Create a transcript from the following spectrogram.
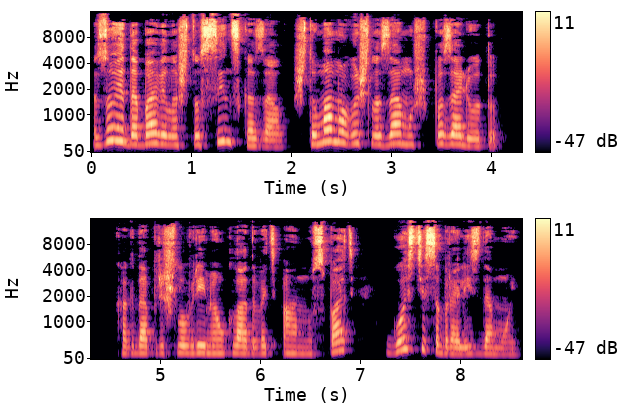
Зоя добавила, что сын сказал, что мама вышла замуж по залету. Когда пришло время укладывать Анну спать, гости собрались домой.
